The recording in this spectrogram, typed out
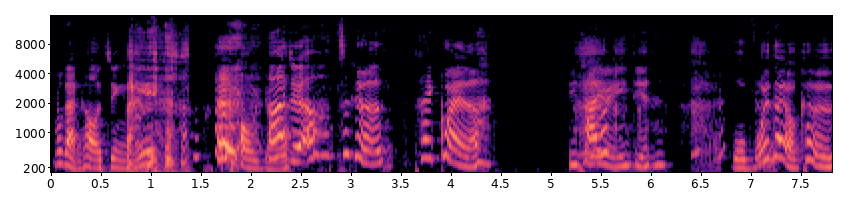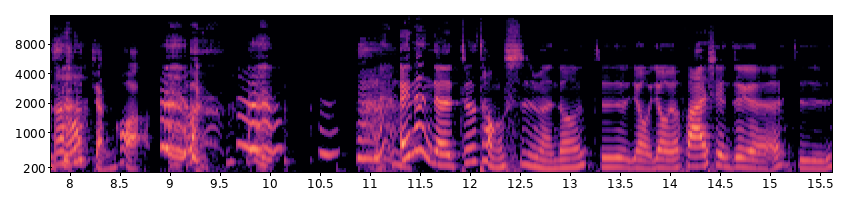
不敢靠近你，好他们觉得啊、这个人太怪了，离他远一点。我不会在有客人的时候讲话。哎、那你的就是同事们都就是有有有发现这个就是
